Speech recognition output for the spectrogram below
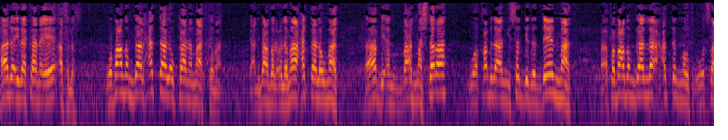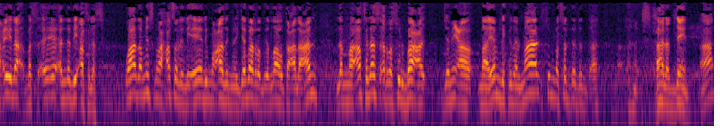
هذا إذا كان إيه؟ أفلس. وبعضهم قال حتى لو كان مات كمان. يعني بعض العلماء حتى لو مات بعد ما اشترى وقبل أن يسدد الدين مات. فبعضهم قال لا حتى الموت. والصحيح لا بس إيه؟ الذي أفلس. وهذا مثل ما حصل لإيه؟ لمعاذ بن جبل رضي الله تعالى عنه لما أفلس الرسول باع جميع ما يملك من المال ثم سدد أهل الدين ها؟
